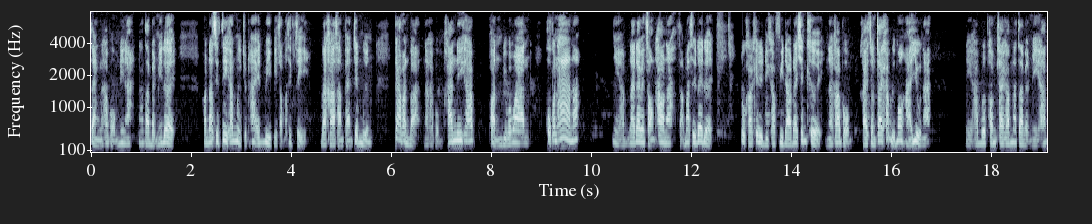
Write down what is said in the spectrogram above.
แต่งนะครับผมนี่นะ หน้าตาแบบนี้เลย Honda City ครับ 1.5 SV ปี 2014 ราคา 379,000 บาทนะครับผมคันนี้ครับผ่อนอยู่ประมาณ 6,500นห้านะนี่ครับรายได้เป็นสองเท่านะ สามารถซื้อได้เลย ลูกค้าเครดิตดีครับฟรีดาวได้เช่นเคยนะครับผมใครสนใจครับหรือมองหาอยู่นะนี่ครับรถพร้อมใช้ครับหน้าตาแบบนี้ครับ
